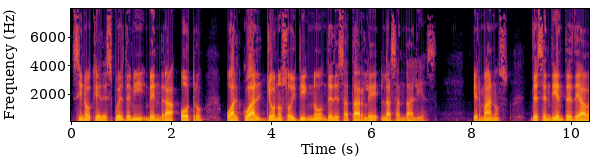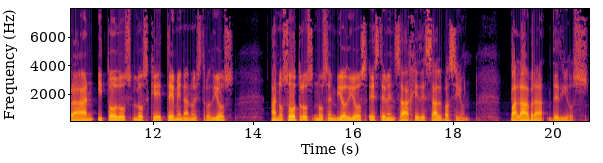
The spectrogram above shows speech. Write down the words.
sino que después de mí vendrá otro, o al cual yo no soy digno de desatarle las sandalias. Hermanos, descendientes de Abraham y todos los que temen a nuestro Dios, a nosotros nos envió Dios este mensaje de salvación Palabra de Dios.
